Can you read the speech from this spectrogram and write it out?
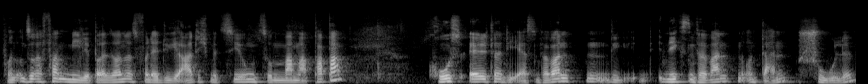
von unserer Familie, besonders von der dyadischen Beziehung zu Mama, Papa, Großeltern, die ersten Verwandten, die nächsten Verwandten und dann Schule,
